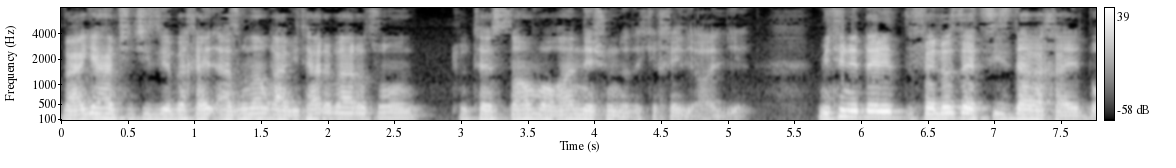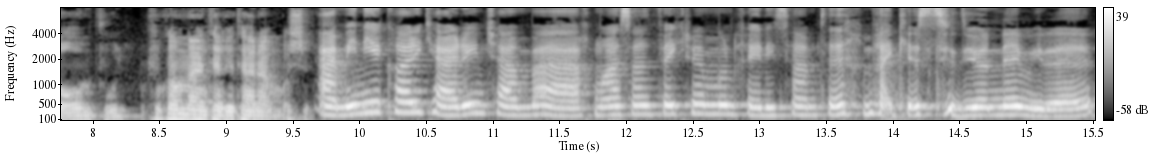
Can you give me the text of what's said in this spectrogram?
و اگه همچین چیزی رو بخرید از اونم قوی تره براتون. تو تستام واقعا نشون داده که خیلی عالیه. می‌تونید برید فلو زد 13 بخرید با اون پول. فکر کنم منطقی ترم باشه. امین یه کاری کرده این چند وقت. ما اصلا فکرمون خیلی سمت مک استودیو نمیره.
